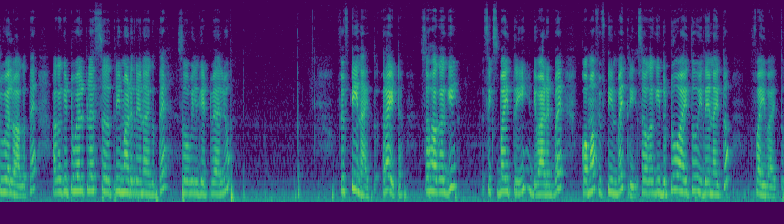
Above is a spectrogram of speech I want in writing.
ಟ್ವೆಲ್ವ್ ಆಗುತ್ತೆ. ಹಾಗಾಗಿ ಟ್ವೆಲ್ ಪ್ಲಸ್ ತ್ರೀ ಮಾಡಿದರೆ ಏನಾಗುತ್ತೆ? So will get value fifteen ಆಯಿತು. ರೈಟ್ ಸೊ ಹಾಗಾಗಿ six by three divided by comma fifteen by three so ಹಾಗಾಗಿ ಇದು ಟೂ ಆಯಿತು, ಇದೇನಾಯಿತು? ಫೈವ್ ಆಯಿತು.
